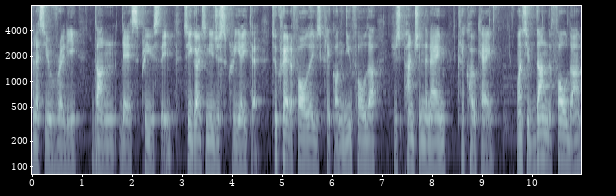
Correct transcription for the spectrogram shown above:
unless you've already done this previously. So you're going to need just to create it. To create a folder, you just click on new folder, you just punch in the name, click OK. Once you've done the folder,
